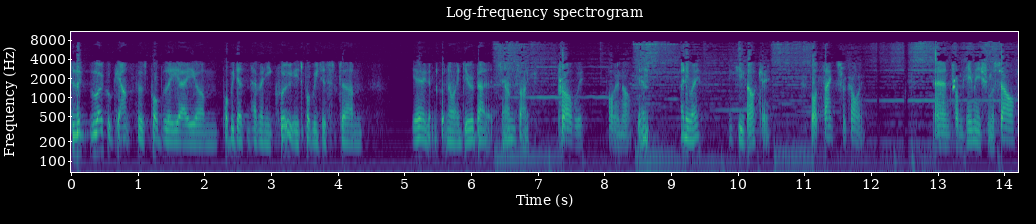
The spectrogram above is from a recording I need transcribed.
So the local councillor's probably a um, probably doesn't have any clue. He's probably just um, yeah got no idea about it. Sounds like. Probably. Probably not. Yeah. Anyway, thank you. Okay. Well, thanks for calling. And from Hamish himself,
